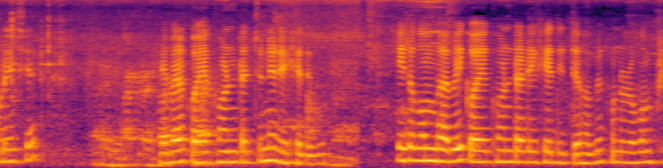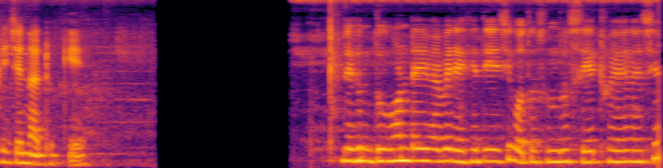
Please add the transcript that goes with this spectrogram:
করেছে। এবার কয়েক ঘণ্টার জন্য রেখে দেবো। এরকমভাবেই কয়েক ঘণ্টা রেখে দিতে হবে, কোনো রকম ফ্রিজে না ঢুকিয়ে। দেখুন, দু ঘণ্টা এইভাবে রেখে দিয়েছি, কত সুন্দর সেট হয়ে গেছে।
